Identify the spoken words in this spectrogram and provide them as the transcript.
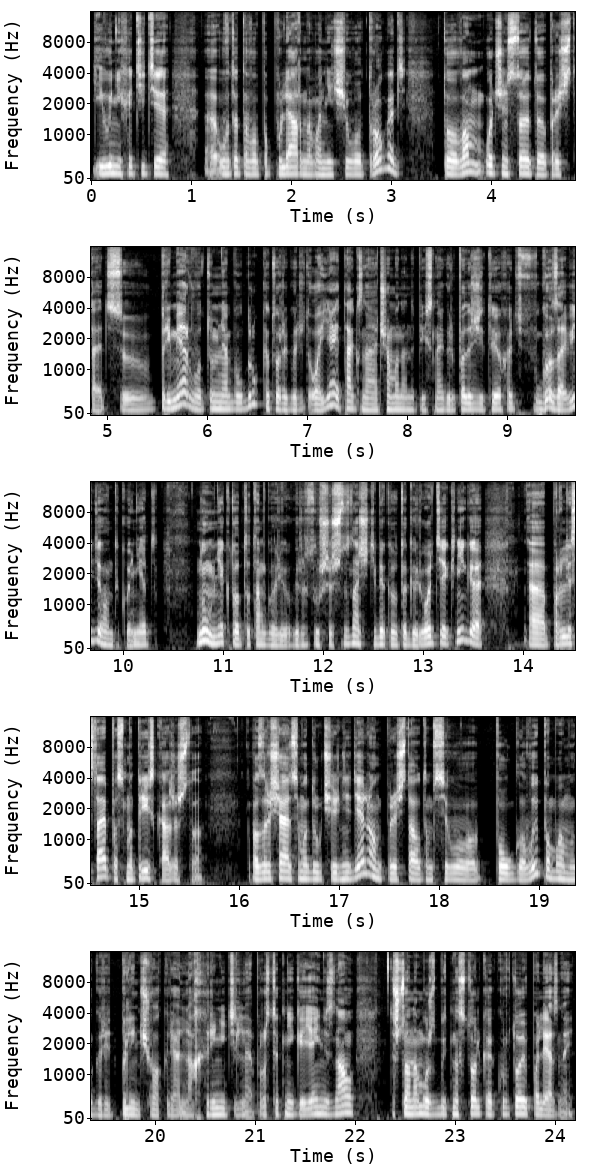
и вы не хотите э, вот этого популярного ничего трогать, то вам очень стоит ее прочитать. Э, пример, вот у меня был друг, который говорит, ой, я и так знаю, о чем она написана. Я говорю, подожди, ты ее хоть в глаза видел? Он такой, нет. Ну, мне кто-то там говорил. Я говорю, слушай, что значит тебе кто-то говорил? Вот тебе книга, э, пролистай, посмотри, скажешь что. Возвращается мой друг через неделю, он прочитал там всего полглавы, по-моему, и говорит, блин, чувак, реально охренительная просто книга. Я и не знал, что она может быть настолько крутой и полезной.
